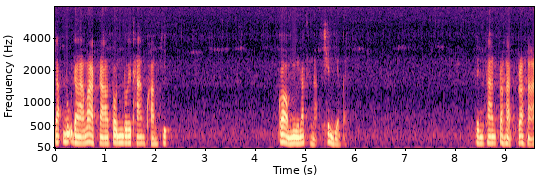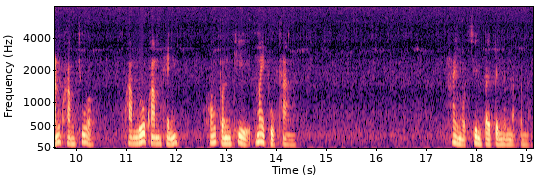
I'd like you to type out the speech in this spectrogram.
จะดุดาว่ากล่าวตนโดยทางความคิด ก็มีลักษณะเช่นเดียวกัน เป็นการประหัตประหารความชั่ว ความรู้ความเห็นของตนที่ไม่ถูกทาง ให้หมดสิ้นไปเป็นลำหนักลำหนัก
